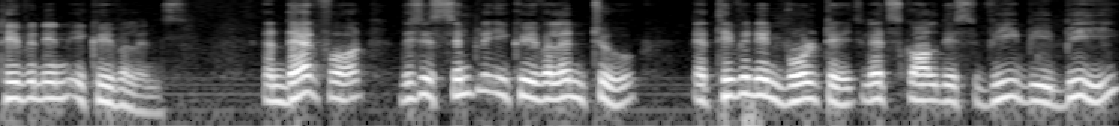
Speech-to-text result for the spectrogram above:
Thevenin equivalence. And therefore, this is simply equivalent to a Thevenin voltage let us call this VBB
